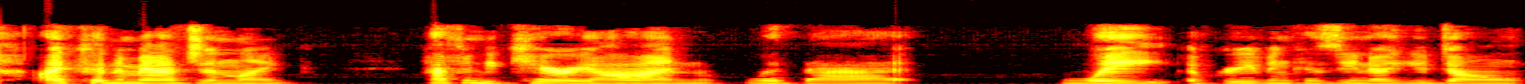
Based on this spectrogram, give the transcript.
I couldn't imagine like having to carry on with that weight of grieving because you know you don't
